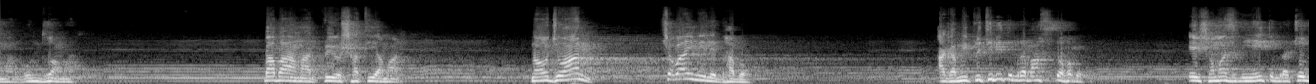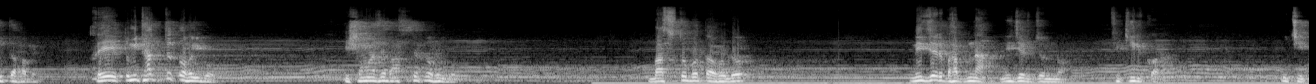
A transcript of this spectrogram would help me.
আমার, বন্ধু আমার, বাবা আমার, প্রিয় সাথী আমার, নওজোয়ান, সবাই মিলে ভাবো, আগামী পৃথিবী তোমরা বাঁচতে হবে, এই সমাজ নিয়েই তোমরা চলতে হবে। আরে, তুমি থাকতে তো হইব, এই সমাজে বাঁচতে তো হইব। বাস্তবতা হলো নিজের ভাবনা, নিজের জন্য ফিকির করা, উচিত,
